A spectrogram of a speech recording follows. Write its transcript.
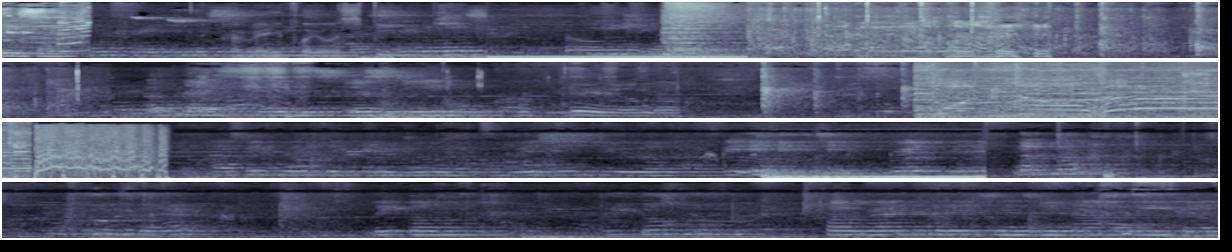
Caesar. I'm ready for your speech. Happy birthday, Diego. I wish you a happy 18th birthday. Knock, knock. Who's there? Legal. Legal. Congratulations, you're now legal.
